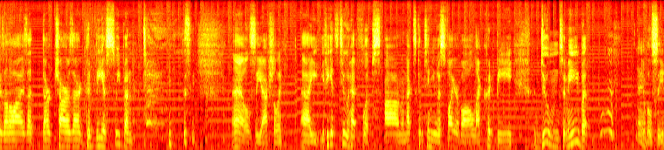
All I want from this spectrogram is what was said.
Because otherwise that Dark Charizard could be a sweeping. eh, we'll see actually. Uh, if he gets two head flips on the next continuous fireball, that could be doom to me, but eh, we'll see.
